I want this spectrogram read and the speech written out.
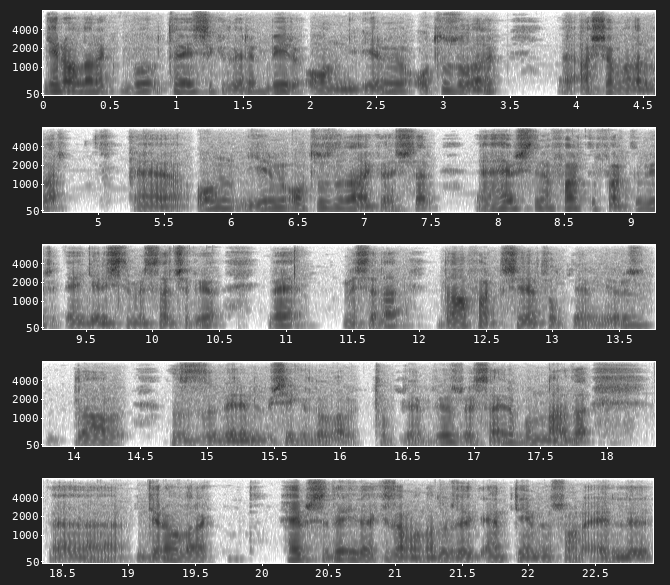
genel olarak bu trade skill'leri 1, 10, 20, 30 olarak e, aşamaları var. E, 10, 20, 30'da da arkadaşlar e, hepsinin farklı farklı bir e, geliştirmesi açılıyor ve mesela daha farklı şeyler toplayabiliyoruz. Daha hızlı, verimli bir şekilde toplayabiliyoruz vesaire. Bunlar da e, genel olarak hepsi de ileriki zamanlarda özellikle endgame'den sonra 50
